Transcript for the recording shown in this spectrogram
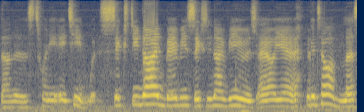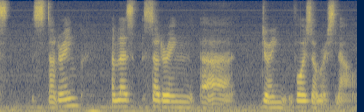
That is 2018 with 69, baby, 69 views. Hell yeah. You can tell I'm less stuttering. I'm less stuttering uh, during voiceovers now.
